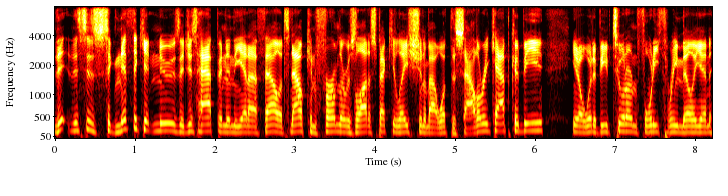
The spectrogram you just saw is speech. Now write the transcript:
th- this is significant news that just happened in the NFL. It's now confirmed there was a lot of speculation about what the salary cap could be. You know, would it be 243 million?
